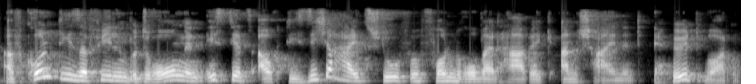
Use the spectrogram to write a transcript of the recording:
Aufgrund dieser vielen Bedrohungen ist jetzt auch die Sicherheitsstufe von Robert Habeck anscheinend erhöht worden.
